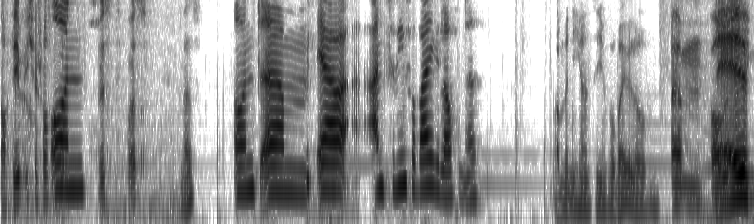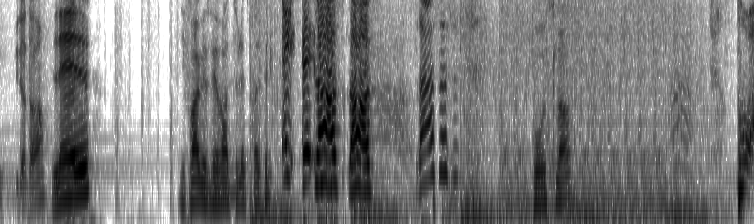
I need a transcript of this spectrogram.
Nachdem ich erschossen worden und bist. Was? Was? und ähm, er an Celine vorbeigelaufen ist. Waren wir nicht an Steam vorbeigelaufen? Ähm, warum Lel. ist Celine wieder da? Lel! Die Frage ist, wer war zuletzt bei Steam? Ey, ey, Lars, Lars! Lars, das ist. Wo ist Lars? Boah!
